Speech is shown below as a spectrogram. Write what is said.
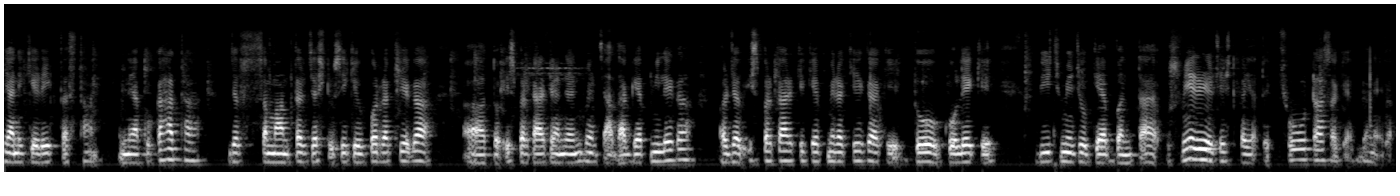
यानी कि रिक्त स्थान। हमने आपको कहा था, जब समांतर जस्ट उसी के ऊपर रखिएगा तो इस प्रकार के अरेंजमेंट में ज़्यादा गैप मिलेगा। और जब इस प्रकार के गैप में रखिएगा कि दो गोले के बीच में जो गैप बनता है, उसमें एडजस्ट करिए तो एक छोटा सा गैप बनेगा।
